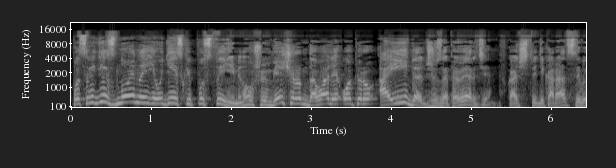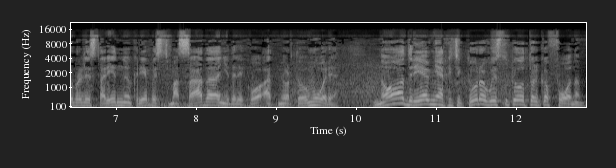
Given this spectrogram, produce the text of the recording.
Посреди знойной иудейской пустыни минувшим вечером давали оперу «Аида» Джузеппе Верди. В качестве декорации выбрали старинную крепость Масада недалеко от Мертвого моря. Но древняя архитектура выступила только фоном.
